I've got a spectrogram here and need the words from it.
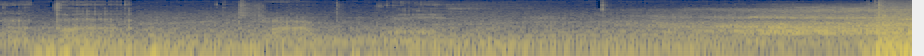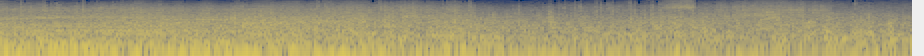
Not that. It's probably... Something.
